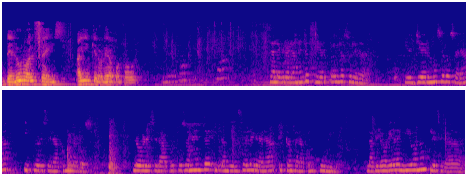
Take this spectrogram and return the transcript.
del 1 al 6. Alguien que lo lea, por favor. Se alegrarán el desierto y la soledad. El yermo se gozará y florecerá como la rosa florecerá profusamente y también se alegrará y cantará con júbilo. La gloria del Líbano le será dada,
